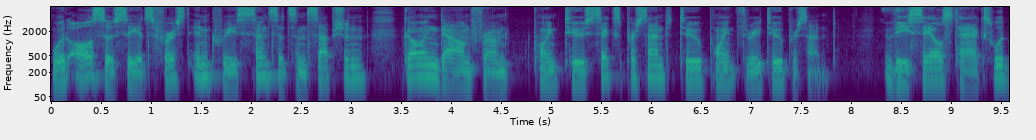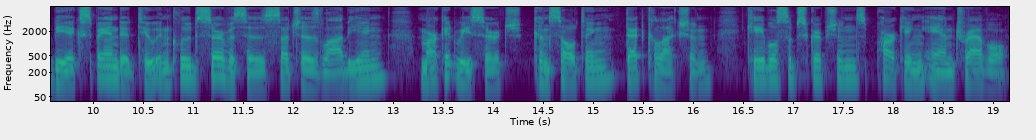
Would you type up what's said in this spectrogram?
would also see its first increase since its inception, going down from 0.26% to 0.32%. The sales tax would be expanded to include services such as lobbying, market research, consulting, debt collection, cable subscriptions, parking, and travel.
